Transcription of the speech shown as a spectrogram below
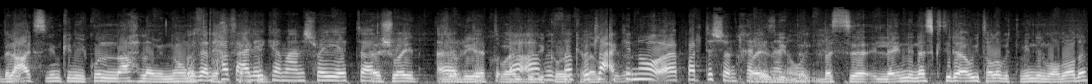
بالعكس يمكن يكون أحلى من إن هو واذا نحط عليه كمان شوية آه، شوية آه، زهريات ديكو- ورد آه ديكور بالظبط كلام بيطلع. كأنه partition خلينا نقول جدا. بس لأن ناس كتير قوي طلبت مني الموضوع ده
